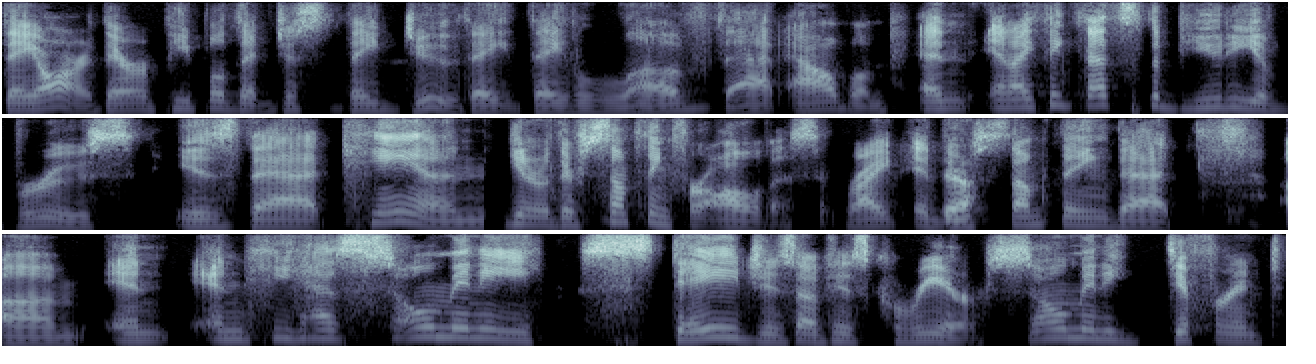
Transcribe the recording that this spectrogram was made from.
they are. There are people that just they do. They they love that album. And and i think that's the beauty of bruce is that can you know there's something for all of us right? And Yeah. there's something that um and and he has so many stages of his career so many different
